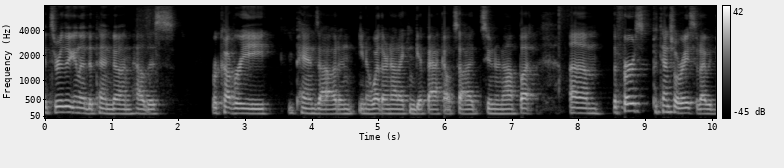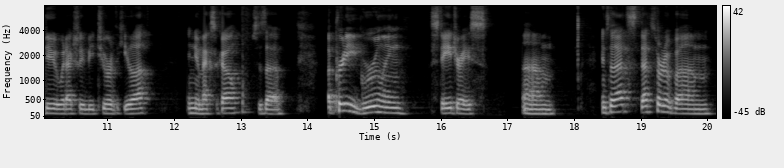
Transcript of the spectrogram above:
it's really going to depend on how this recovery pans out, and you know whether or not I can get back outside soon or not. But um, the first potential race that I would do would actually be Tour of the Gila in New Mexico. This is a a pretty grueling stage race, um, and so that's that's sort of um,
